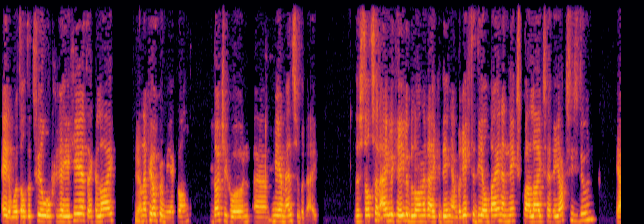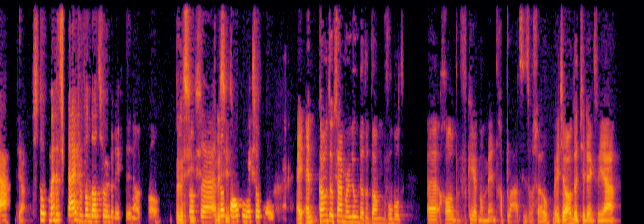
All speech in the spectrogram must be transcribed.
hé, hey, er wordt altijd veel op gereageerd en geliked. Ja. Dan heb je ook weer meer kans dat je gewoon uh, meer mensen bereikt. Dus dat zijn eigenlijk hele belangrijke dingen. En berichten die al bijna niks qua likes en reacties doen... Ja, ja. stop met het schrijven van dat soort berichten in elk geval. Precies, dat, uh, precies. Dat gaat er niks op. Hey, en kan het ook zijn, Marlou, dat het dan bijvoorbeeld... Uh, gewoon op een verkeerd moment geplaatst is of zo. Weet je wel? Dat je denkt van ja,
